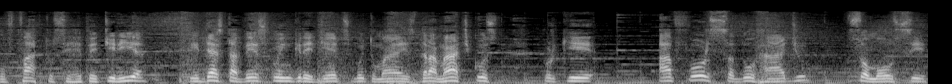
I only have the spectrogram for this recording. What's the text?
o fato se repetiria e desta vez com ingredientes muito mais dramáticos, porque a força do rádio somou-se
